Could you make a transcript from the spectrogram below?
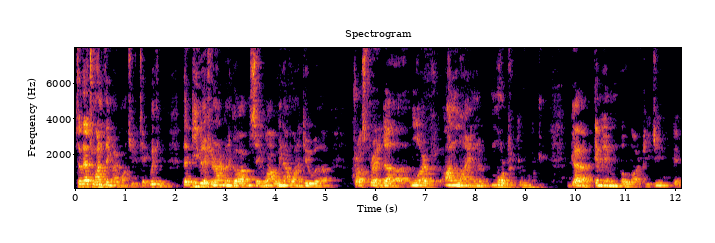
So that's one thing I want you to take with you. That even if you're not going to go out and say, wow, we now want to do a crossbred uh, LARP online, more uh, MMORPG. Okay.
